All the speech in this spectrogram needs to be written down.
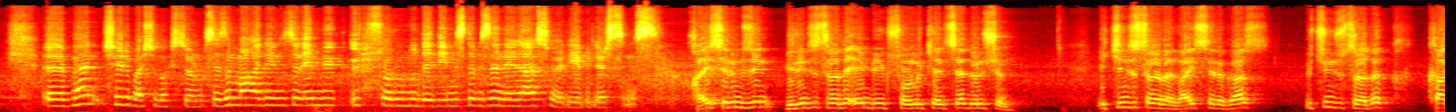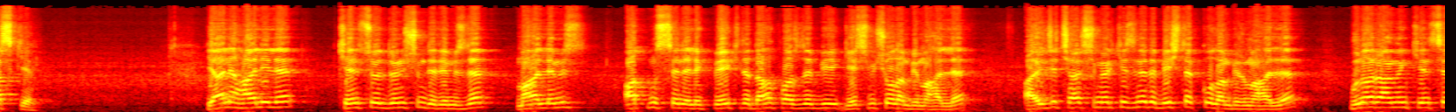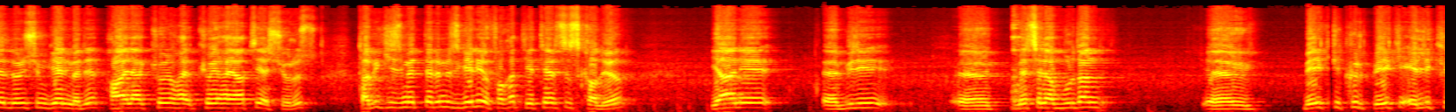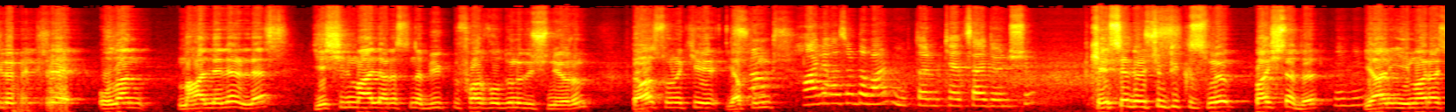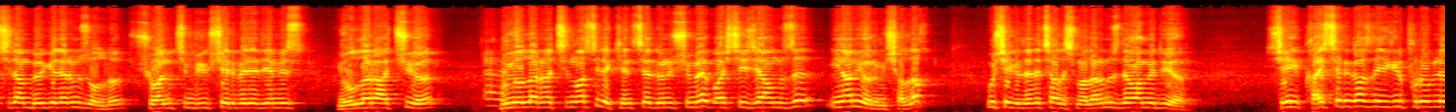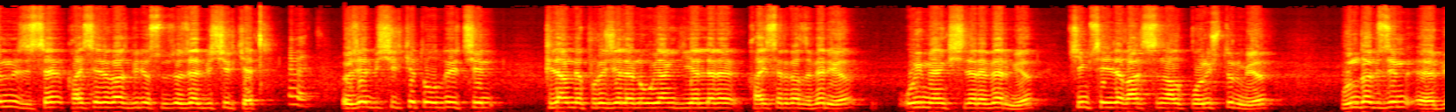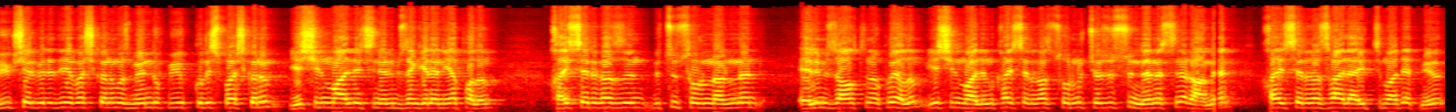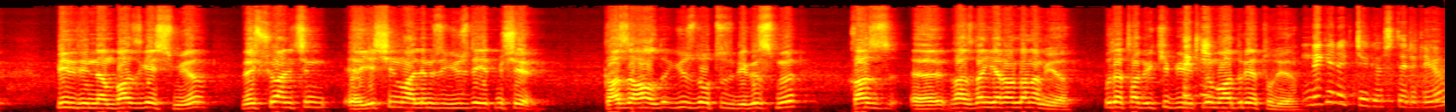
Ee, ben şöyle başlamak istiyorum. Sizin mahallenizin en büyük üç sorunu dediğimizde bize neler söyleyebilirsiniz? Kayseri'mizin birinci sırada en büyük sorunu kentsel dönüşüm. İkinci sırada Kayseri Gaz, üçüncü sırada KASKİ. Yani haliyle kentsel dönüşüm dediğimizde mahallemiz 60 senelik belki de daha fazla bir geçmişi olan bir mahalle. Ayrıca çarşı merkezine de 5 dakika olan bir mahalle. Buna rağmen kentsel dönüşüm gelmedi. Hala köy, köy hayatı yaşıyoruz. Tabii ki hizmetlerimiz geliyor fakat yetersiz kalıyor. Yani e, biri e, mesela buradan e, belki 40 belki 50 kilometre olan mahallelerle Yeşil Mahalle arasında büyük bir fark olduğunu düşünüyorum. Daha sonraki yapılmış... Şu an hali hazırda var mı muhtarım kentsel dönüşüm? Kentsel dönüşüm bir kısmı başladı. Hı hı. Yani imara açılan bölgelerimiz oldu. Şu an için Büyükşehir Belediye'miz yolları açıyor. Evet. Bu yolların açılmasıyla kentsel dönüşüme başlayacağımızı inanıyorum inşallah. Bu şekilde de çalışmalarımız devam ediyor. Şey Kayseri Gaz'la ilgili problemimiz ise Kayseri Gaz biliyorsunuz özel bir şirket. Evet. Özel bir şirket olduğu için plan ve projelerine uyan yerlere Kayseri Gaz'ı veriyor. Uymayan kişilere vermiyor. Kimseyi de karşısına alıp konuşturmuyor. Bunda bizim e, Büyükşehir Belediye Başkanımız Memduh Büyükkılıç Başkanım Yeşil Mahalle için elimizden geleni yapalım. Kayseri Gaz'ın bütün sorunlarının elimizi altına koyalım. Yeşil Mahalle'nin Kayseri Gaz sorunu çözülsün demesine rağmen Kayseri Gaz hala itimat etmiyor. Bildiğinden vazgeçmiyor. Ve şu an için e, Yeşil Mahallemizin %70'i gazı aldı. %30 bir kısmı gaz e, gazdan yararlanamıyor. Bu da tabii ki büyük Peki, bir mağduriyet oluyor. Ne gerekçe gösteriliyor?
